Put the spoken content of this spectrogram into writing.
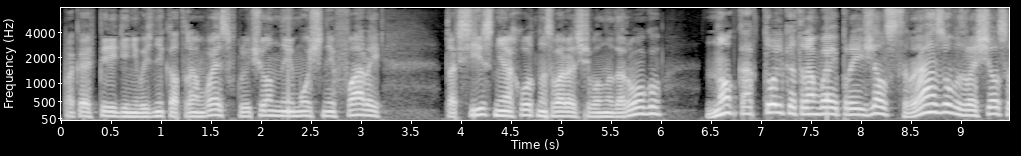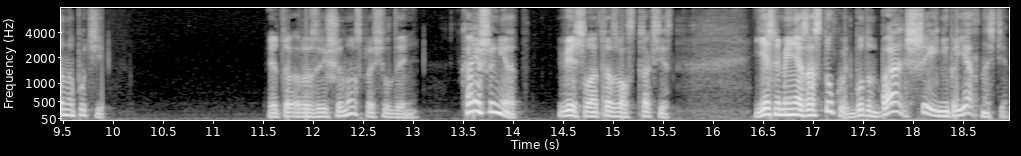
пока впереди не возникал трамвай с включенной мощной фарой. Таксист неохотно сворачивал на дорогу, но как только трамвай проезжал, сразу возвращался на пути. «Это разрешено?» — спросил Дэнни. «Конечно нет. — весело отозвался таксист. «Если меня застукают, будут большие неприятности.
